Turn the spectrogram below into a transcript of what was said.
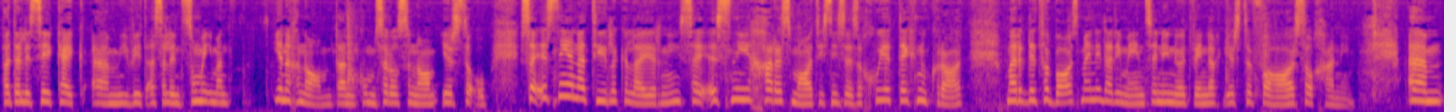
Wat hulle sê kyk, ehm um, jy weet as hulle sommer iemand enige naam, dan kom Cyril se naam eerste op. Sy is nie 'n natuurlike leier nie. Sy is nie charismaties nie. Sy is 'n goeie tegnokraat, maar dit verbaas my nie dat die mense nie noodwendig eerste vir haar sal gaan nie. Ehm um,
